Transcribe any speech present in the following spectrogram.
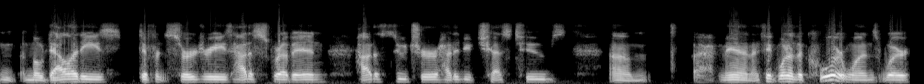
modalities, different surgeries, how to scrub in, how to suture, how to do chest tubes. Um, uh, man, I think one of the cooler ones where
